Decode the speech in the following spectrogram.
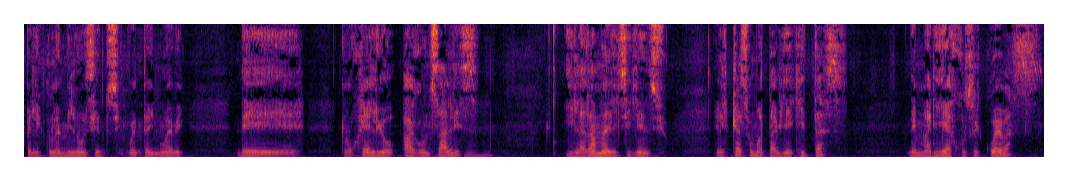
película de 1959 de Rogelio A. González. Y La Dama del Silencio, el caso Mataviejitas de María José Cuevas.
